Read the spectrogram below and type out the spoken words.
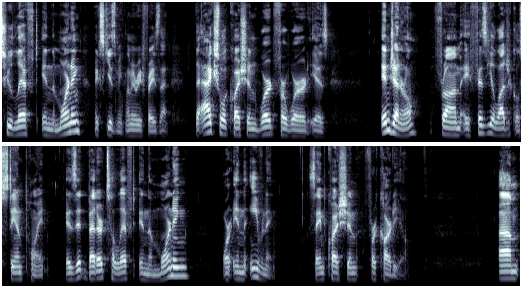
to lift in the morning? Excuse me, let me rephrase that. The actual question, word for word, is In general, from a physiological standpoint, is it better to lift in the morning or in the evening? Same question for cardio. Um,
